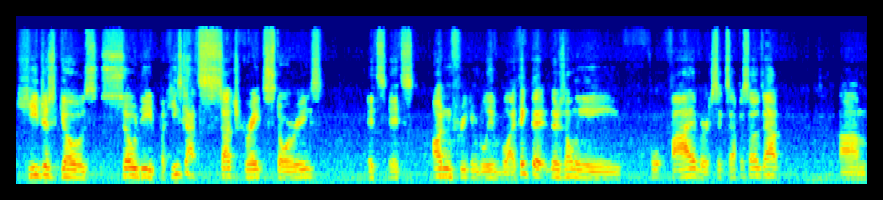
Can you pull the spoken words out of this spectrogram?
he just goes so deep but he's got such great stories. It's it's unfreaking believable. I think that there's only four, five or six episodes out. Um,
